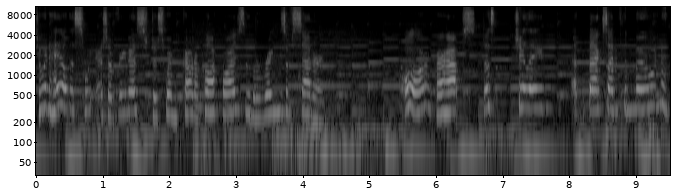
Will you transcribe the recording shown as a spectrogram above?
To inhale the sweetness of Venus, to swim counterclockwise through the rings of Saturn. Or, perhaps, just chilling at the backside of the moon?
